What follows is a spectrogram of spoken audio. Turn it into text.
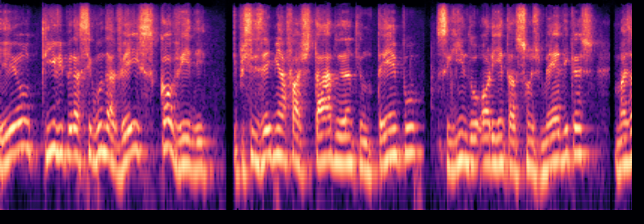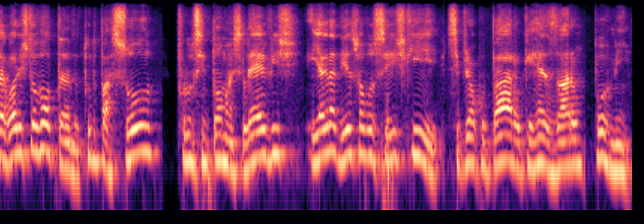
eu tive pela segunda vez Covid e precisei me afastar durante um tempo, seguindo orientações médicas, mas agora estou voltando. Tudo passou, foram sintomas leves e agradeço a vocês que se preocuparam, que rezaram por mim.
